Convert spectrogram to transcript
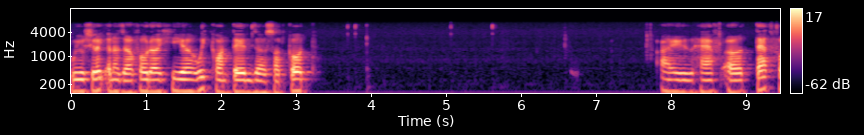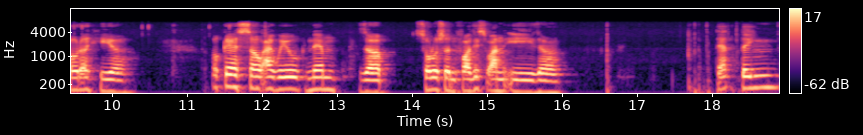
will select another folder here which contains the shortcode. I have a test folder here. Okay so I will name the solution for this one is the testing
